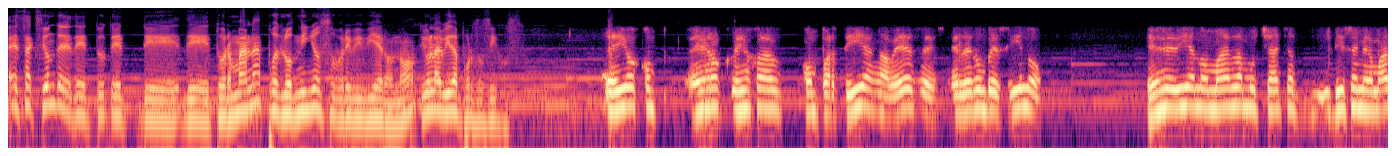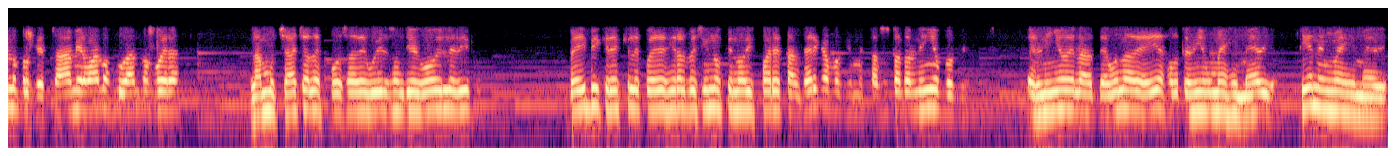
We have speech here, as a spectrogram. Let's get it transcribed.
a esa acción de, de tu, de- tu hermana, pues los niños sobrevivieron, ¿no? Dio la vida por sus hijos. ellos, ellos, ellos compartían a veces, él era un vecino. Ese día nomás la muchacha, dice mi hermano, porque estaba mi hermano jugando afuera, la muchacha, la esposa de Wilson, llegó y le dijo, baby, ¿crees que le puedes decir al vecino que no dispare tan cerca porque me está asustando al niño? Porque el niño de, la, de una de ellas solo tenía un mes y medio, tiene un mes y medio.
